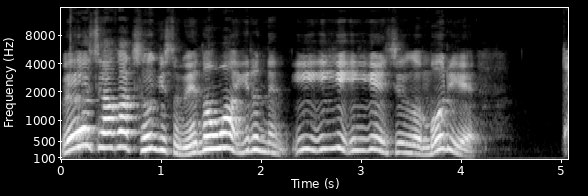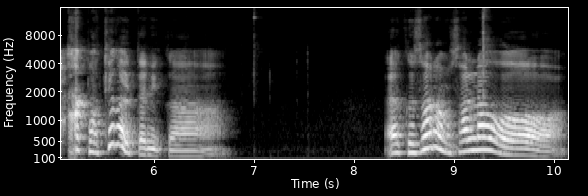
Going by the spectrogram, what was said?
왜 자가 저기서 왜 나와? 이런데 이 이게 이게 지금 머리에 딱 박혀가 있다니까. 아, 그 사람 살라고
